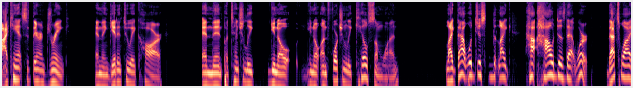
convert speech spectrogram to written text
I can't sit there and drink and then get into a car and then potentially, you know, you know, unfortunately kill someone. Like that would just like how how does that work? That's why,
